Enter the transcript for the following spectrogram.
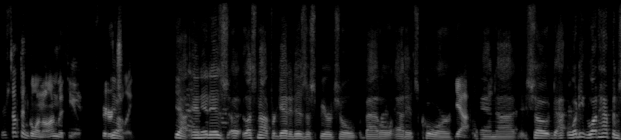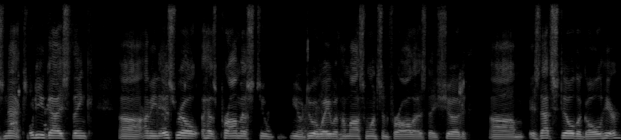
there's something going on with you spiritually. Yeah, yeah and it is. Uh, let's not forget, it is a spiritual battle at its core. Yeah. And uh, so, what do you, what happens next? What do you guys think? Uh, I mean, Israel has promised to, you know, do away with Hamas once and for all, as they should. Um, is that still the goal here?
